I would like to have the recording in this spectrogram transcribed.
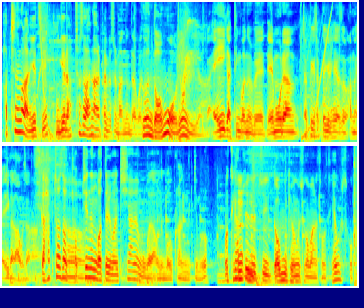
합치는 건 아니겠지? 두 개를 합쳐서 한 알파벳을 만든다거나 그건 너무 어려운 일이야. 그러니까 A 같은 거는 왜 네모랑 짝대기 짝대기를 해서 하면 A가 나오잖아 그러니까 합쳐서 겹치는 것들만 취하면 뭔가 나오는 뭐 그런 느낌으로. 어떻게 합쳐질지 너무 경우 수가 많아서 어떻게 해볼 수가 없어.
